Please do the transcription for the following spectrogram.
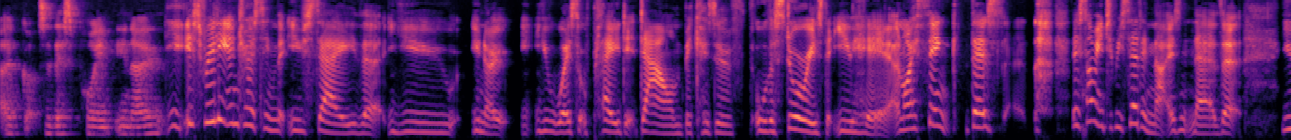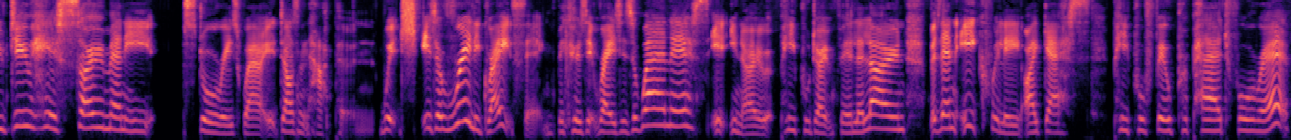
I've got to this point, you know. it's really interesting that you say that you you know you always sort of played it down because of all the stories that you hear. And i think there's there's something to be said in that isn't there? That you do hear so many stories where it doesn't happen which is a really great thing because it raises awareness it you know people don't feel alone. But then equally i guess people feel prepared for it.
